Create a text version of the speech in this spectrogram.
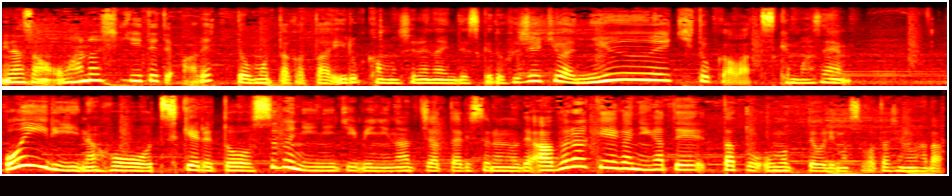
皆さんお話聞いててあれ？って思った方いるかもしれないんですけど藤雪は乳液とかはつけません。オイリーな方をつけるとすぐにニキビになっちゃったりするので油系が苦手だと思っております。私の肌。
